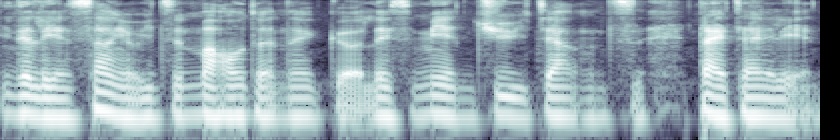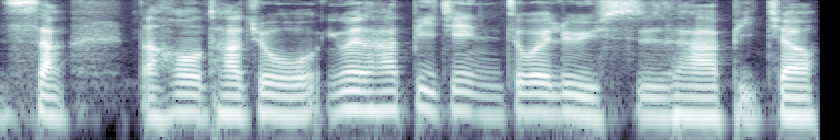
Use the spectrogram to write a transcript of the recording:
你的脸上有一只猫的那个类似面具这样子戴在脸上。”然后他就，因为他毕竟这位律师他比较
